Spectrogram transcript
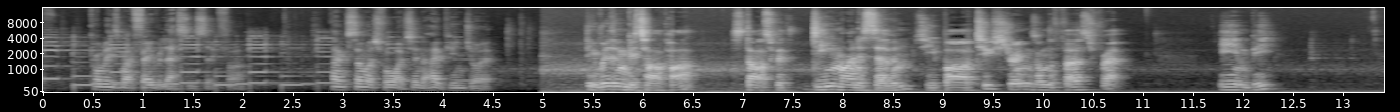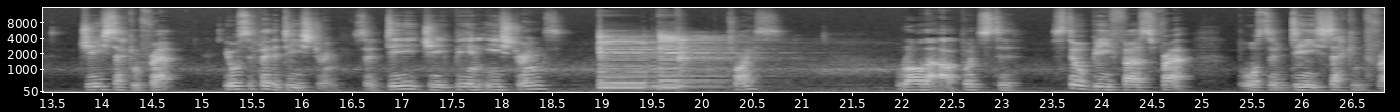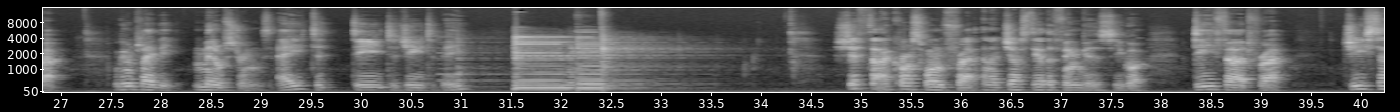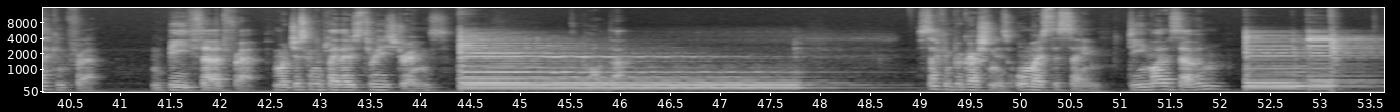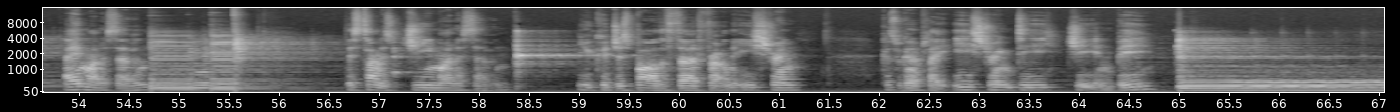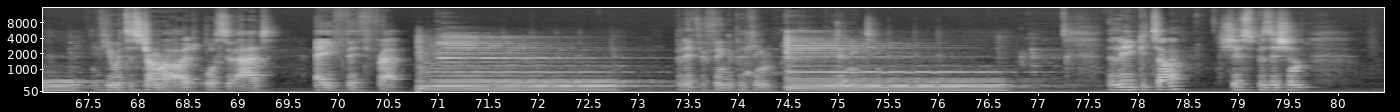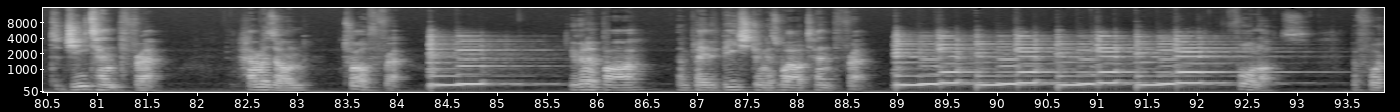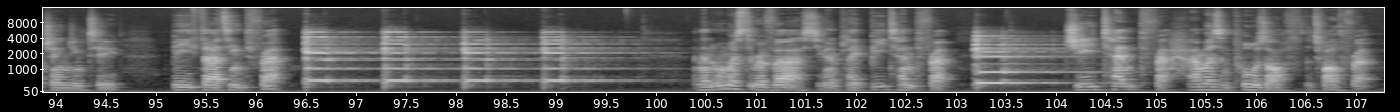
probably is my favourite lesson so far. Thanks so much for watching, I hope you enjoy it. The rhythm guitar part starts with D minor 7, so you bar two strings on the first fret, E and B, G second fret, you also play the D string, so D, G, B and E strings, twice, roll that upwards to still B first fret, but also D second fret. We're going to play the middle strings, A to D to G to B. Shift that across one fret and adjust the other fingers. So you've got D third fret, G second fret, and B third fret. And we're just going to play those three strings. Second progression is almost the same. D minor 7, A minor 7, this time it's G minor 7. You could just bar the third fret on the E string because we're going to play E string, D, G and B. If you were to strum it, I'd also add A fifth fret. But if you're finger picking, you don't need to. The lead guitar shifts position to G 10th fret, hammers on 12th fret. You're going to bar and play the B string as well, 10th fret. Four lots before changing to B 13th fret. And then almost the reverse, you're going to play B 10th fret, G 10th fret, hammers and pulls off the 12th fret.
